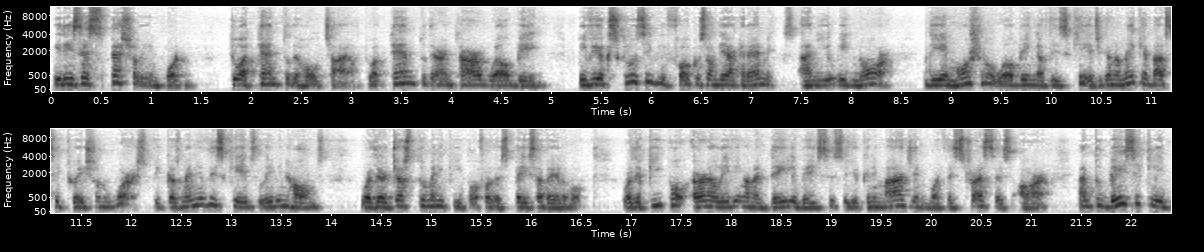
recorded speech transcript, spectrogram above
it is especially important to attend to the whole child, to attend to their entire well being. If you exclusively focus on the academics and you ignore the emotional well being of these kids, you're going to make a bad situation worse because many of these kids live in homes where there are just too many people for the space available, where the people earn a living on a daily basis. So you can imagine what the stresses are. And to basically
